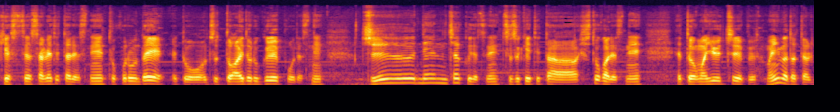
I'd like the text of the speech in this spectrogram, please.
結成されてたですねところで、えっと、ずっとアイドルグループをですね10年弱ですね続けてた人がですね、えっとまあ、YouTube、まあ、今だったら、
